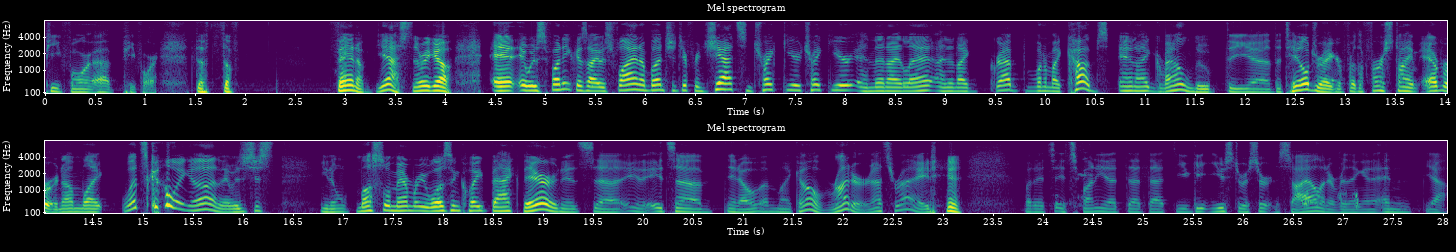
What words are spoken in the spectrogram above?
P4 uh, P4 the the Phantom. Yes, there we go. And it was funny because I was flying a bunch of different jets and trike gear, trike gear, and then I land and then I grabbed one of my Cubs and I ground looped the uh, the tail dragger for the first time ever, and I'm like, what's going on? It was just you know muscle memory wasn't quite back there, and it's uh, it's uh you know I'm like, oh rudder, that's right. but it's it's funny that, that that you get used to a certain style and everything and, and yeah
